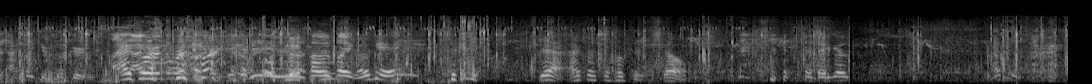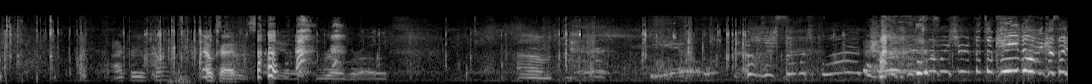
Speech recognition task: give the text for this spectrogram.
said act like you're hookers. I, I heard the word hooker. I was like, okay. yeah, act like a hookers. Go. there goes. Act like you're fine. Okay. Real gross. Um. Oh, there's so much blood. It's on my shirt. That's okay though because I.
